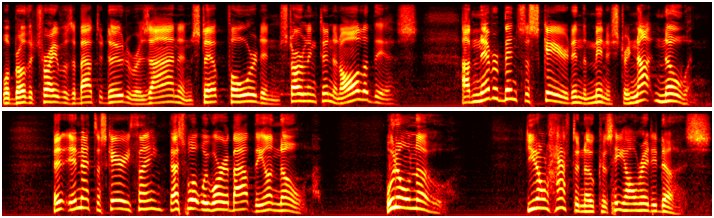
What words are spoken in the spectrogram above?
what Brother Trey was about to do to resign and step forward in Sterlington and all of this. I've never been so scared in the ministry, not knowing. Isn't that the scary thing? That's what we worry about the unknown. We don't know. You don't have to know because He already does.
